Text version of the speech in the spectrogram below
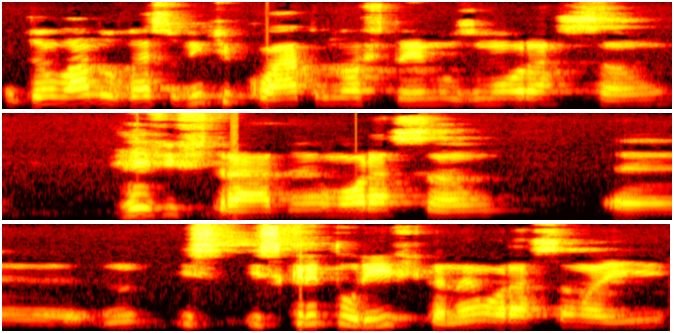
Então, lá no verso 24, nós temos uma oração registrada, uma oração é, escriturística, né? uma oração aí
